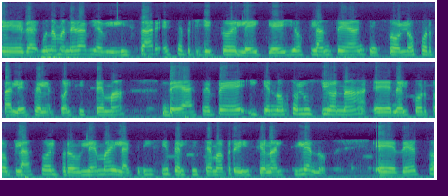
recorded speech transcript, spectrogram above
eh, de alguna manera viabilizar este proyecto de ley que ellos plantean que solo fortalece el actual sistema de AFP y que no soluciona eh, en el corto plazo el problema y la crisis del sistema previsional chileno. Eh, de hecho,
